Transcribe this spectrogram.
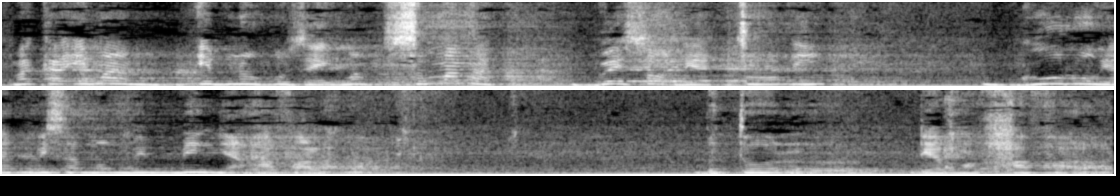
Maka Imam Ibnu Huzaimah semangat besok dia cari guru yang bisa membimbingnya hafalan. Betul, dia menghafal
